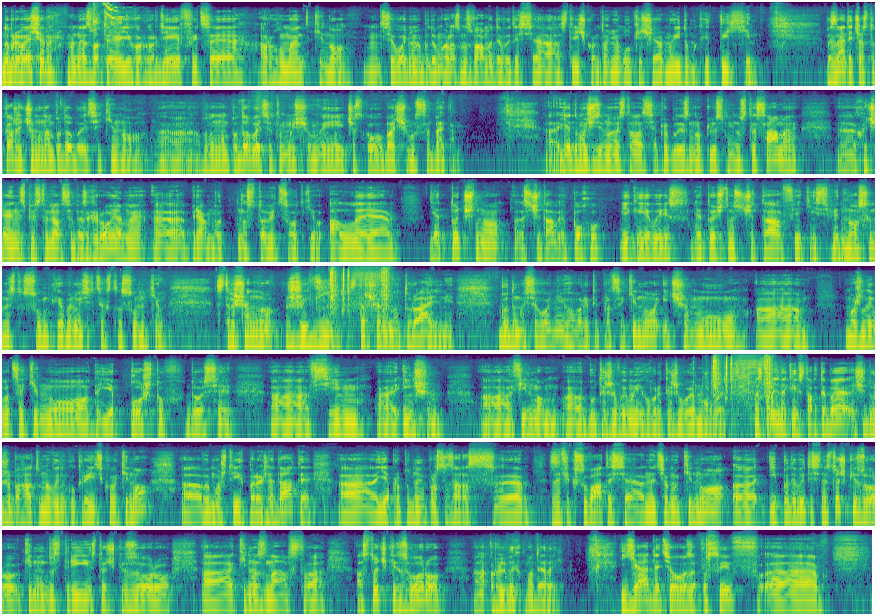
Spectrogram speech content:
Добрий вечір. Мене звати Єгор Гордєєв, і це аргумент кіно. Сьогодні ми будемо разом з вами дивитися стрічку Антоніо Лукіча Мої думки тихі. Ви знаєте, часто кажуть, чому нам подобається кіно. Воно нам подобається, тому що ми частково бачимо себе там. Е, Я думаю, що зі мною сталося приблизно плюс-мінус те саме, е, хоча я не співставляв себе з героями е, прямо от на 100%, але я точно считав епоху, в якій я виріс. Я точно считав якісь відносини, стосунки, еволюцію цих стосунків. Страшенно живі, страшенно натуральні. Будемо сьогодні говорити про це кіно і чому, можливо, це кіно дає поштовх досі е, всім е, іншим е, фільмам бути живими і говорити живою мовою. Насправді на Київстар ТБ ще дуже багато новинок українського кіно. Ви можете їх переглядати. Я пропоную просто зараз зафіксуватися на цьому кіно і подивитися не з точки зору кіноіндустрії, з точки зору кінознавства, а з точки зору рольових моделей. Я для цього запросив.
